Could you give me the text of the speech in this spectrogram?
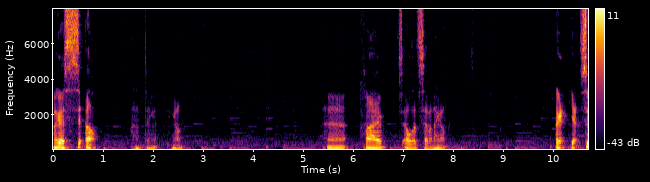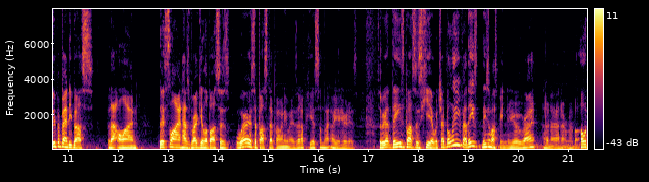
I'm gonna sit, oh. oh, dang it, hang on. Uh, five, oh, that's seven, hang on. Okay, yeah, super bendy bus for that line. This line has regular buses. Where is the bus depot anyway? Is it up here somewhere? Oh yeah, here it is. So we got these buses here, which I believe are these. These must be new, right? I don't know. I don't remember. Oh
